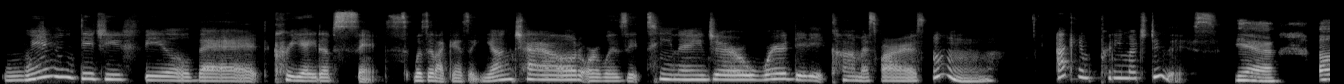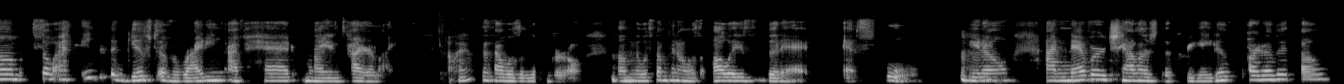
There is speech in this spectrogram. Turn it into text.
When did you feel that creative sense? Was it like as a young child or was it teenager? Where did it come as far as, hmm, I can pretty much do this? Yeah. Um, so I think the gift of writing I've had my entire life Okay. since I was a little girl. Um, it was something I was always good at at school. You Mhm, know, I never challenged the creative part of it though.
